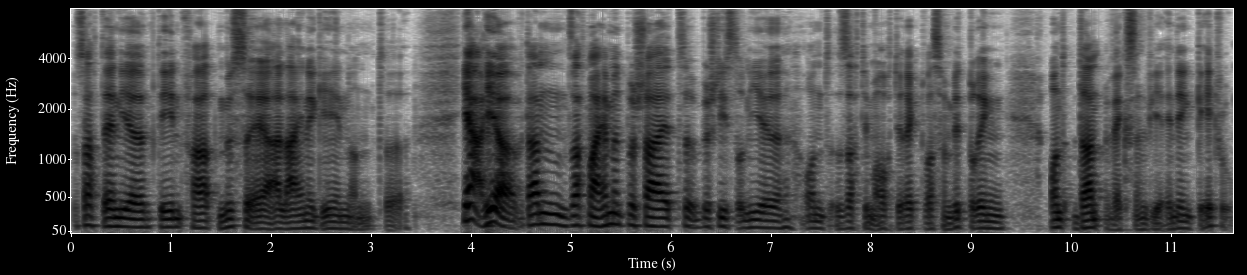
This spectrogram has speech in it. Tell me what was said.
sagt Daniel, den Pfad müsse er alleine gehen und äh, ja, hier, dann sagt mal Hammond Bescheid, beschließt O'Neill und sagt ihm auch direkt, was wir mitbringen. Und dann wechseln wir in den Gate Room.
